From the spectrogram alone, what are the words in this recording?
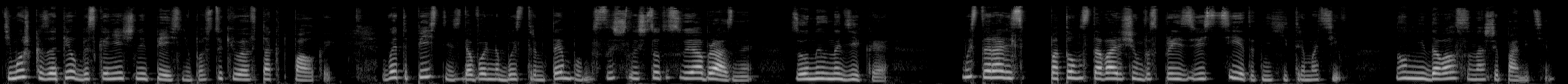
Тимошка запел бесконечную песню, постукивая в такт палкой. В этой песне с довольно быстрым темпом слышалось что-то своеобразное, заунывно-дикое. Мы старались потом с товарищем воспроизвести этот нехитрый мотив, но он не давался нашей памяти.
